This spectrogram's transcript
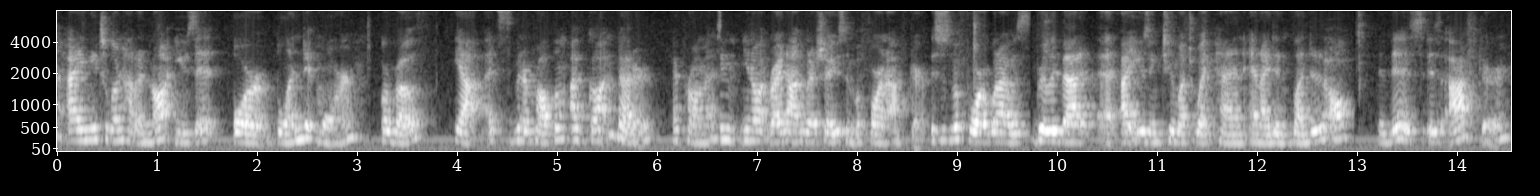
I need to learn how to not use it or blend it more or both. Yeah, it's been a problem. I've gotten better, I promise. And you know what, right now I'm going to show you some before and after. This is before when I was really bad at, at using too much white pen and I didn't blend it at all. This is after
